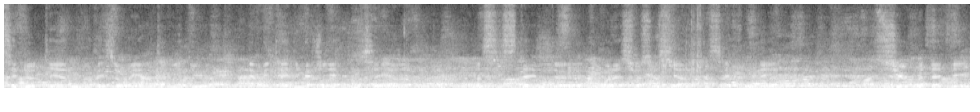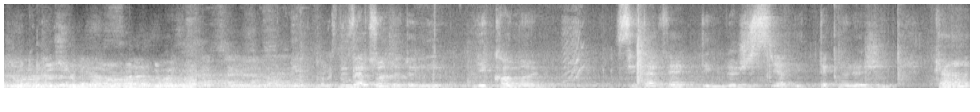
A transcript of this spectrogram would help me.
Ces deux termes, réseau et individu, permettraient d'imaginer de penser un, système de relations sociales qui serait fondé sur peut-être d'autres notions de rapport de pouvoir. L'ouverture de données, les communs, c'est avec des logiciels, des technologies. Quand,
